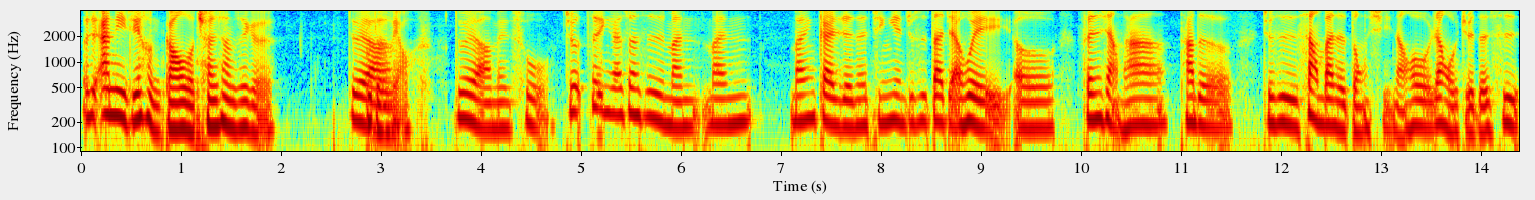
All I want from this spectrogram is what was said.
而且安妮已经很高了，穿上这个，对啊，不得了。对啊，没错，就这应该算是蛮蛮蛮感人的经验，就是大家会呃分享他他的就是上班的东西，然后让我觉得是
